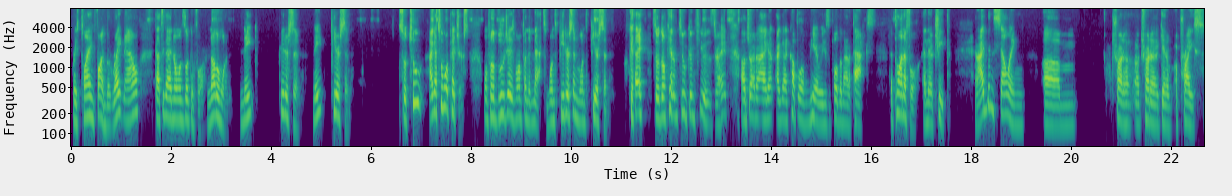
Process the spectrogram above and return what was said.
when he's playing, fine. But right now, that's a guy no one's looking for. Another one, Nate Peterson. Nate Pearson. So two, I got two more pitchers. One from the Blue Jays, one from the Mets. One's Peterson, one's Pearson. Okay, so don't get them too confused, right? I'll try to. I got I got a couple of them here. We can pull them out of packs. They're plentiful and they're cheap and I've been selling. Um, try to uh, try to get a, a, price.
